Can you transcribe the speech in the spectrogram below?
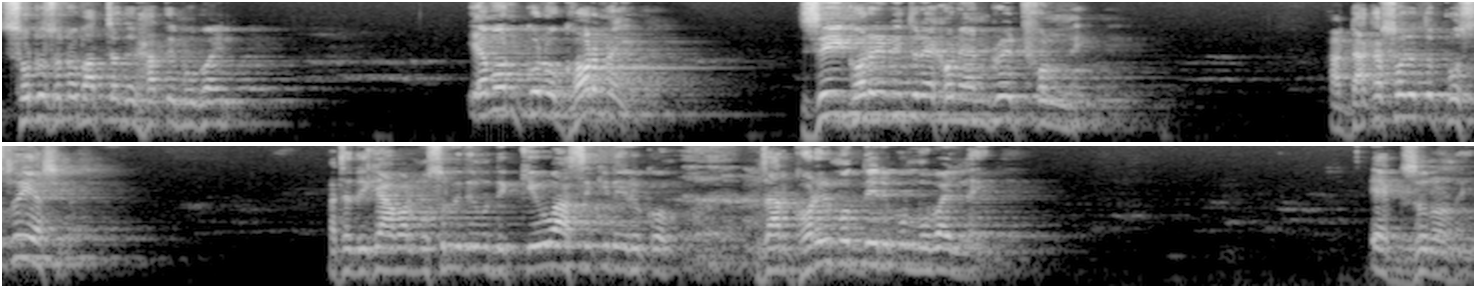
ছোট ছোট বাচ্চাদের হাতে মোবাইল এমন কোনো ঘর নেই, যেই ঘরের ভিতরে এখন অ্যান্ড্রয়েড ফোন নেই। আর ঢাকা শহরে তো প্রশ্নই আসে আচ্ছা দেখি আমার মুসল্লিদের মধ্যে কেউ আছে কিনা এরকম, যার ঘরের মধ্যে এরকম মোবাইল নেই। একজনও নেই।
